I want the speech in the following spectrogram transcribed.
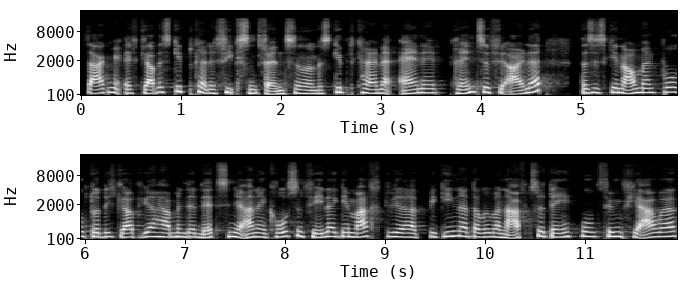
sagen, ich glaube, es gibt keine fixen Grenzen und es gibt keine eine Grenze für alle. Das ist genau mein Punkt. Und ich glaube, wir haben in den letzten Jahren einen großen Fehler gemacht. Wir beginnen darüber nachzudenken, fünf Jahre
